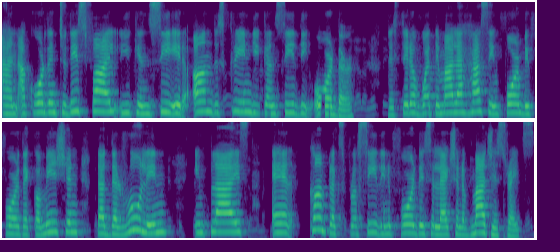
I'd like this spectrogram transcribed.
and according to this file, you can see it on the screen, you can see the order. The state of Guatemala has informed before the commission that the ruling implies a complex proceeding for the selection of magistrates.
